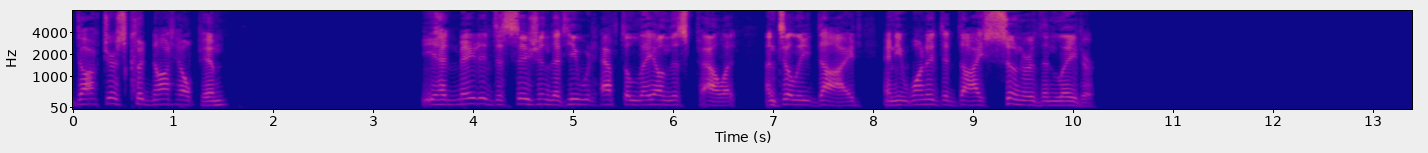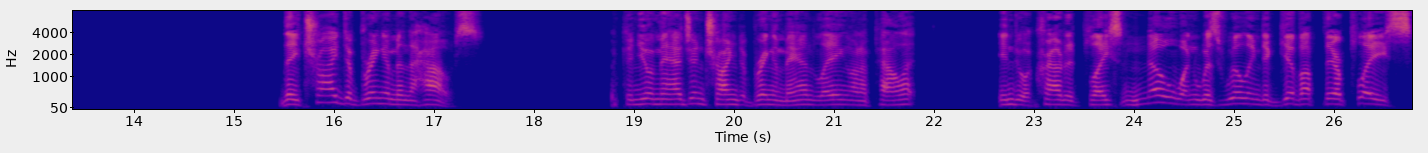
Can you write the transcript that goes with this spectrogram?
Doctors could not help him. He had made a decision that he would have to lay on this pallet until he died, and he wanted to die sooner than later. They tried to bring him in the house. Can you imagine trying to bring a man laying on a pallet into a crowded place? No one was willing to give up their place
